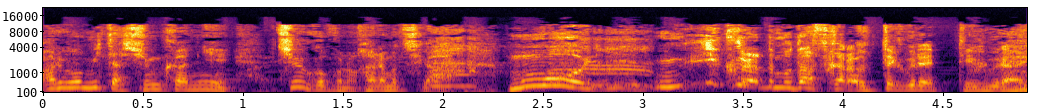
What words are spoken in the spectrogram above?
あれを見た瞬間に中国の金持ちが、もういくらでも出すから売ってくれっていうぐらい。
